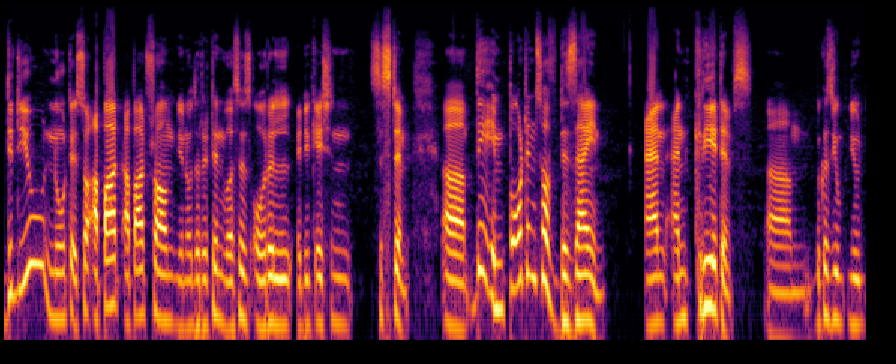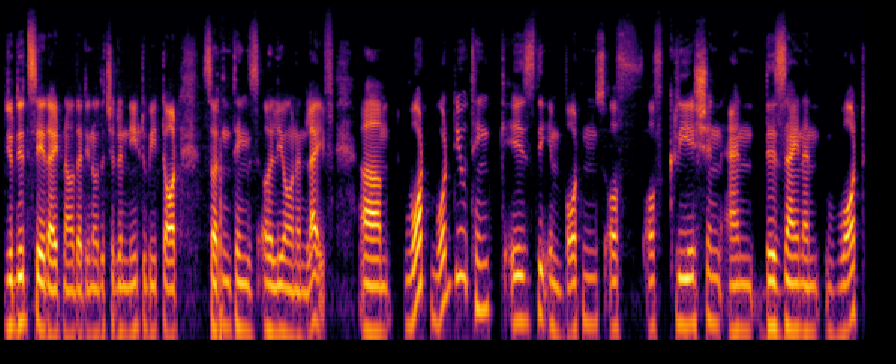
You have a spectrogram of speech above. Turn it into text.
did you notice? So apart apart from you know the written versus oral education system, uh, the importance of design and and creatives um, because you, you you did say right now that you know the children need to be taught certain things early on in life um, what what do you think is the importance of of creation and design and what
